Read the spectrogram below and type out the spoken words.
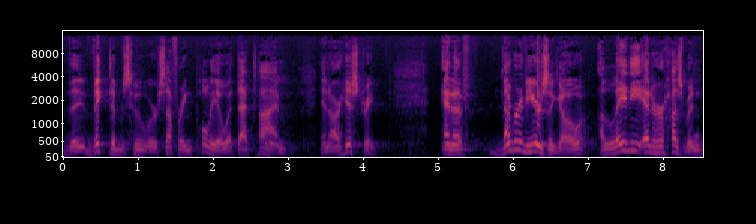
the victims who were suffering polio at that time in our history. And a number of years ago, a lady and her husband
